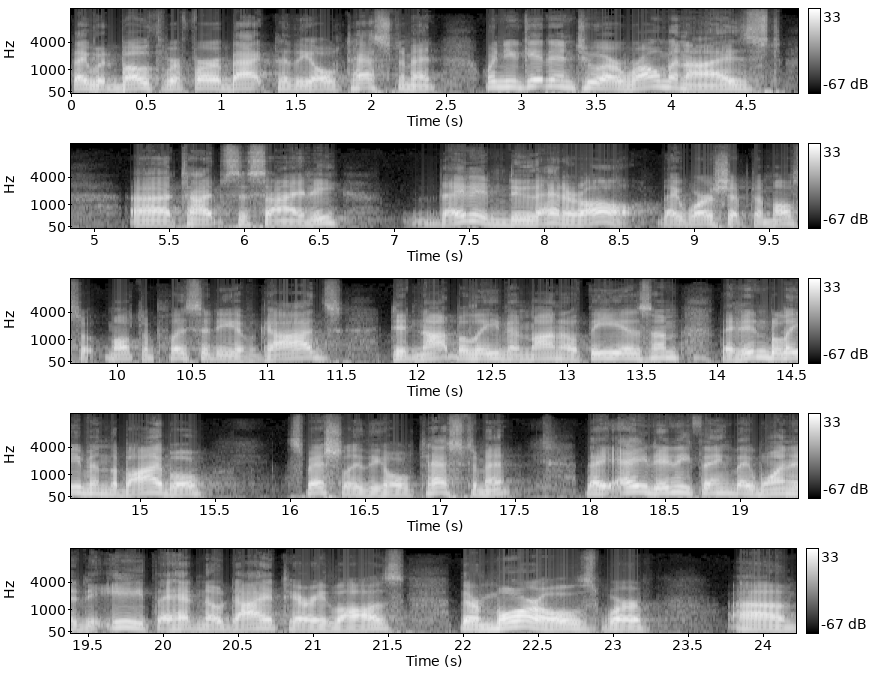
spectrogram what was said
they would both refer back to the Old Testament. When you get into a Romanized uh, type society, they didn't do that at all. They worshiped a multiplicity of gods, did not believe in monotheism, they didn't believe in the Bible, especially the Old Testament. They ate anything they wanted to eat. They had no dietary laws. Their morals were, uh,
